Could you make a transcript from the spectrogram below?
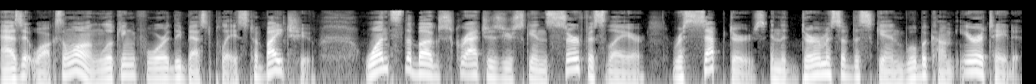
as it walks along, looking for the best place to bite you. Once the bug scratches your skin's surface layer, receptors in the dermis of the skin will become irritated.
